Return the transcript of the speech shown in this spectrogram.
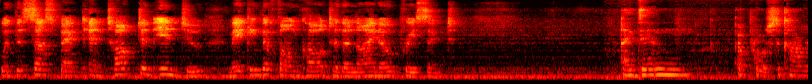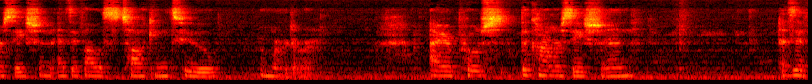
with the suspect and talked him into making the phone call to the 9 precinct. I didn't approach the conversation as if I was talking to a murderer. I approached the conversation as if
